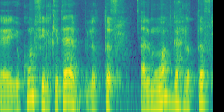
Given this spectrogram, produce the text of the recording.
آه، يكون في الكتاب للطفل الموجه للطفل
